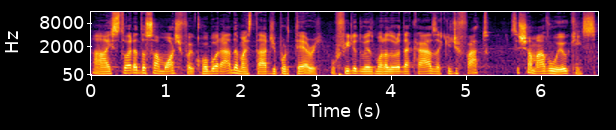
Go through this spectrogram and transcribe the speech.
A história da sua morte foi corroborada mais tarde por Terry, o filho do ex-morador da casa, que de fato se chamava Wilkins.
